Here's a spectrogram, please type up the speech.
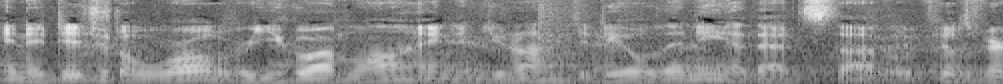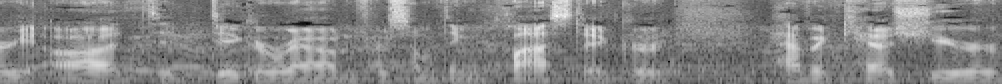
in a digital world where you go online and you don't have to deal with any of that stuff, it feels very odd to dig around for something plastic or have a cashier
